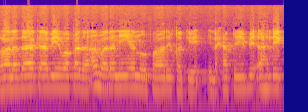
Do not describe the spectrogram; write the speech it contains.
قال ذاك أبي وقد أمرني أن أفارقك الحقي بأهلك.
